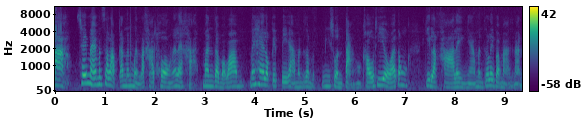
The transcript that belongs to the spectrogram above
อะใช่ไหมมันสลับกันมันเหมือนราคาทองนั่นแหละค่ะ มันจะบอกว่าไม่ให้เราเป๊ะๆอะมันจะแบบมีส่วนต่างของเขาที่แบบว่าต้อง กินราคาอะไรอย่างเงี้ยมันก็เลยประมาณนั้น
